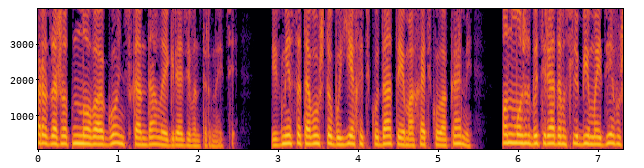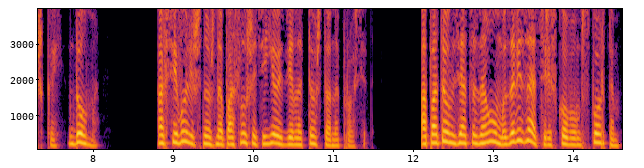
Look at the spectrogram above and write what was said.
разожжет новый огонь скандала и грязи в интернете. И вместо того, чтобы ехать куда-то и махать кулаками, он может быть рядом с любимой девушкой, дома. А всего лишь нужно послушать ее и сделать то, что она просит. А потом взяться за ум и завязать с рисковым спортом,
